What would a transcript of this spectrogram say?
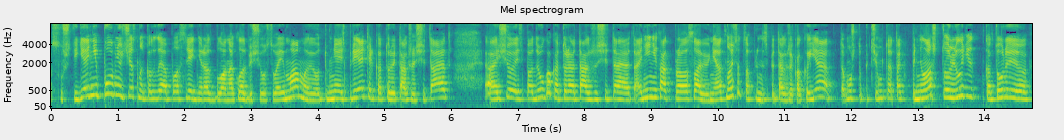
Слушайте, я не помню, честно, когда я последний раз была на кладбище у своей мамы. И вот у меня есть приятель, который также считает, а еще есть подруга, которая также считает. Они никак к православию не относятся, в принципе, так же, как и я, потому что почему-то я так поняла, что люди, которые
